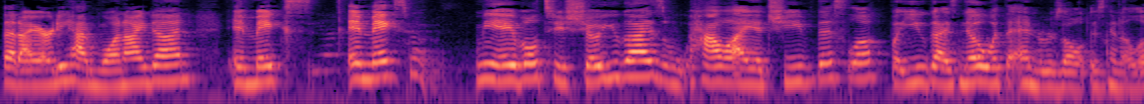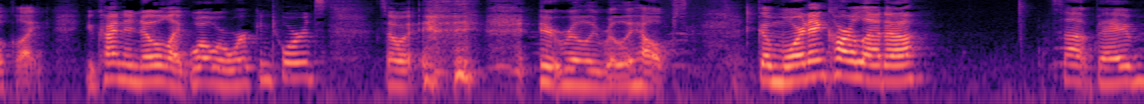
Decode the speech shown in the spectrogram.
that I already had one eye done. It makes it makes me able to show you guys how I achieve this look, but you guys know what the end result is to look like. You kind of know like what we're working towards. So it, it really, really helps. Good morning, Carletta. What's up, babe?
